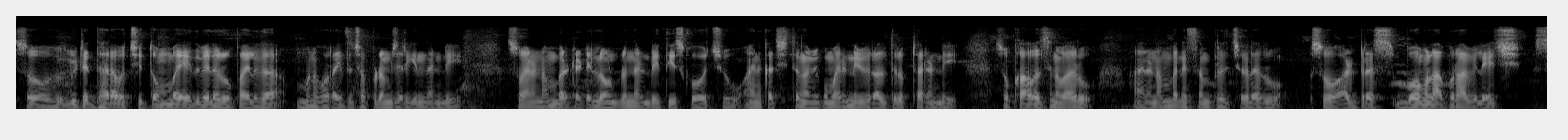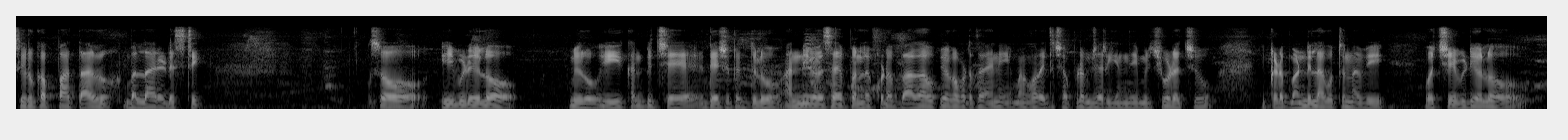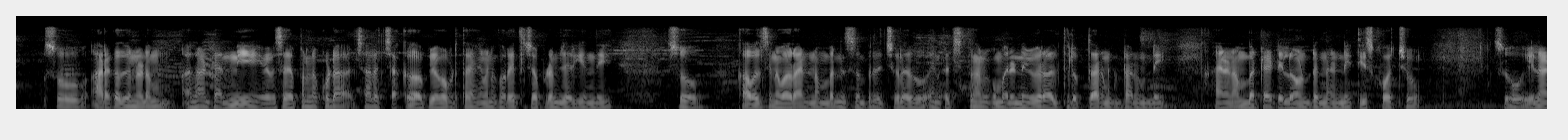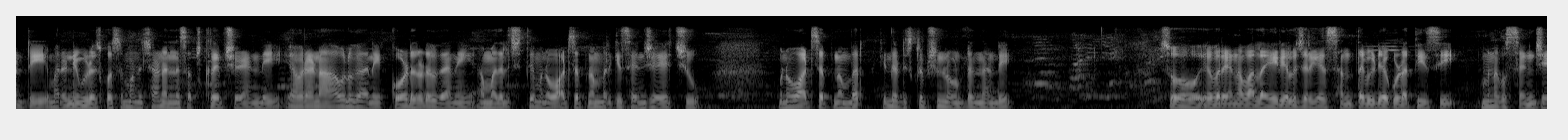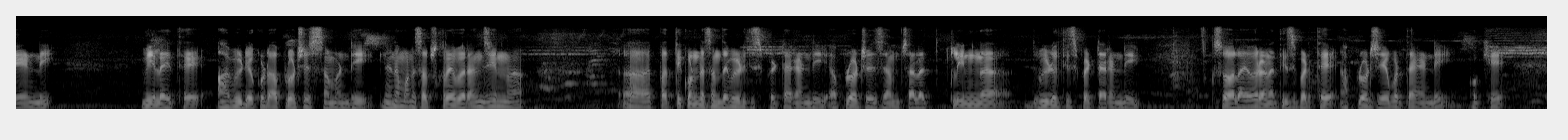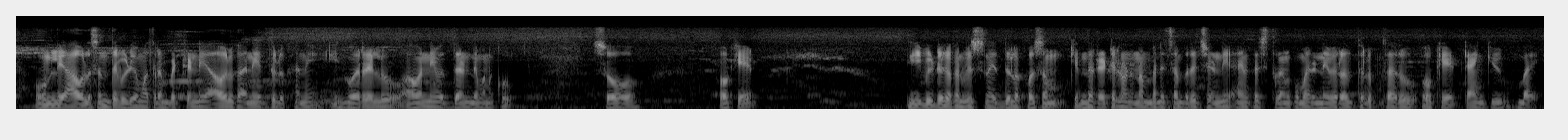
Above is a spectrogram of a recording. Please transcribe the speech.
so వీటి ధర వచ్చి తొంభై ఐదు వేల రూపాయలుగా మనకు రైతు చెప్పడం జరిగిందండి. సో ఆయన నంబర్ టైటిల్లో ఉంటుందండి తీసుకోవచ్చు. ఆయన ఖచ్చితంగా మీకు మరిన్ని వివరాలు తెలుపుతారండి. సో కావలసిన వారు ఆయన నంబర్ని సంప్రదించగలరు. So address Bomalapura village Siruguppa తారు బళ్ళారి డిస్టిక్. సో ఈ వీడియోలో మీరు ఈ కనిపించే దేశ పెద్దలు అన్ని వ్యవసాయ పనులకు కూడా బాగా ఉపయోగపడతాయని మనకు రైతు చెప్పడం జరిగింది. మీరు చూడొచ్చు. ఇక్కడ బండి లాగుతున్నవి. వచ్చే వీడియోలో సో అరక దున్నడం అలాంటి అన్ని వ్యవసాయ పనులకు కూడా చాలా చక్కగా ఉపయోగపడతాయని మనకు రైతు చెప్పడం జరిగింది. సో కావాల్సిన వారు ఆయన నంబర్ని సంప్రదించగలరు. ఆయన ఖచ్చితంగా మీకు మరిన్ని వివరాలు తెలుపుతారనుకుంటానండి. ఆయన నంబర్ టైటిల్లో ఉంటుందండి. తీసుకోవచ్చు. సో ఇలాంటి మరిన్ని వీడియోస్ కోసం మన ఛానల్ని సబ్స్క్రైబ్ చేయండి. ఎవరైనా ఆవులు కానీ కోడదొడలు కానీ అమ్మదలిచితే మన వాట్సాప్ నెంబర్కి సెండ్ చేయొచ్చు. మన వాట్సాప్ నెంబర్ కింద డిస్క్రిప్షన్లో ఉంటుందండి. సో ఎవరైనా వాళ్ళ ఏరియాలో జరిగే సంత వీడియో కూడా తీసి మనకు సెండ్ చేయండి. వీలైతే ఆ వీడియో కూడా అప్లోడ్ చేస్తామండి. నిన్న మన సబ్స్క్రైబర్ అంజీన్న పత్తికొండ సంత వీడియో తీసి పెట్టారండి. అప్లోడ్ చేశాం. చాలా క్లీన్గా వీడియో తీసి పెట్టారండి. సో అలా ఎవరైనా తీసి పెడితే అప్లోడ్ చేయబడతాయండి. ఓకే. ఓన్లీ ఆవుల సంత వీడియో మాత్రం పెట్టండి. ఆవులు కానీ ఎద్దులు కానీ గొర్రెలు అవన్నీ వద్దండి మనకు. So okay. ఈ వీడియోలో కనిపిస్తున్న ఎద్దుల కోసం కింద టైటిల్లోని ఉన్న నంబర్ని సంప్రదించండి. ఆయన ఖచ్చితంగా మీకు మరిన్ని వివరాలు తెలుపుతారు. Okay thank you. బాయ్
